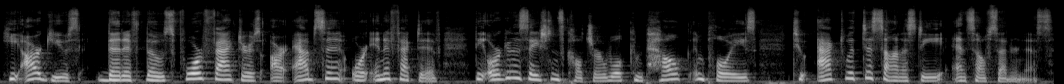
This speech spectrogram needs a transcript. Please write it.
he argues that if those four factors are absent or ineffective, the organization's culture will compel employees to act with dishonesty and self centeredness.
